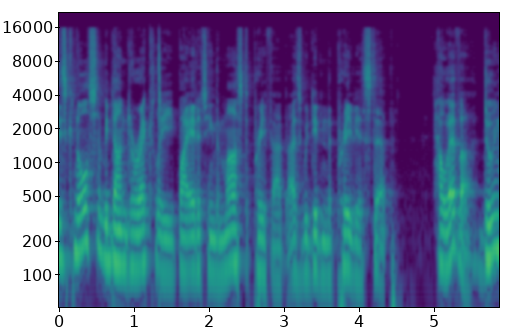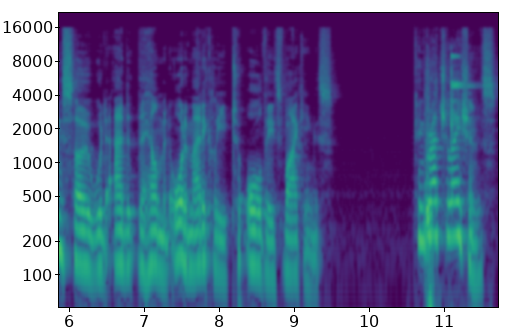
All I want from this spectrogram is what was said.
This can also be done directly by editing the master prefab as we did in the previous step. However, doing so would add the helmet automatically to all these Vikings. Congratulations!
